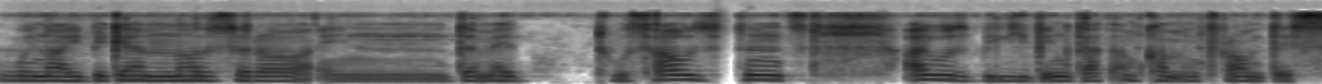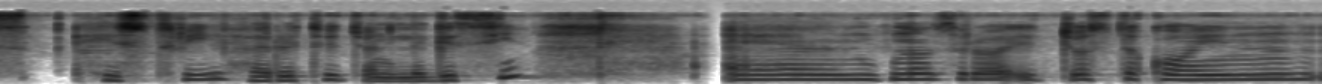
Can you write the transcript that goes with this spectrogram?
When I began Nazra in the mid 2000s, I was believing that I'm coming from this history, heritage, and legacy. And Nazra is just a coin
